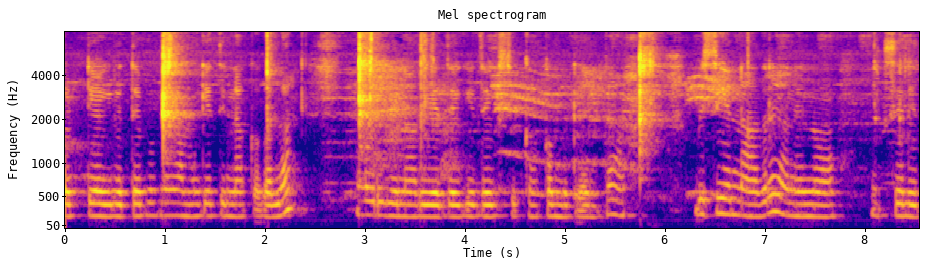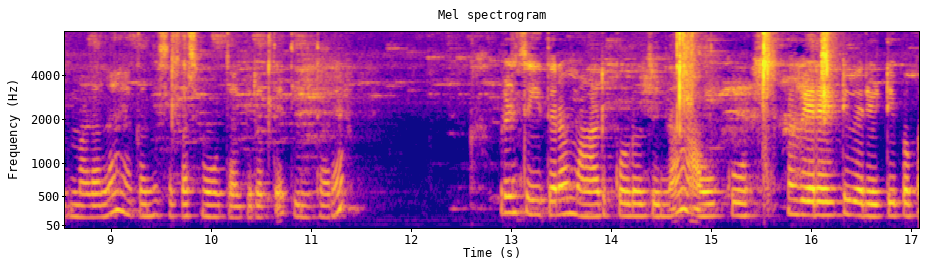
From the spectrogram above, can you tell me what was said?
ಗಟ್ಟಿಯಾಗಿರುತ್ತೆ, ಪಾಪ ನಮಗೆ ತಿನ್ನೋಕ್ಕಾಗಲ್ಲ. ಅವ್ರಿಗೇನಾದ್ರು ಎದೆಗೆ ಎದೆಗೆ ಸಿಕ್ಕಾಕೊಂಡ್ಬಿಟ್ರೆ ಅಂತ ಬಿಸಿಯನ್ನಾದರೆ ನಾನೇನು ಮಿಕ್ಸಿಯಲ್ಲಿ ಇದು ಮಾಡಲ್ಲ, ಯಾಕಂದರೆ ಸ್ವಲ್ಪ ಸ್ಮೂತಾಗಿರುತ್ತೆ ತಿಂತಾರೆ. ಫ್ರೆಂಡ್ಸ್ ಈ ಥರ ಮಾಡಿಕೊಡೋದ್ರಿಂದ ಅವಕ್ಕೂ ವೆರೈಟಿ ವೆರೈಟಿ ಪಾಪ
